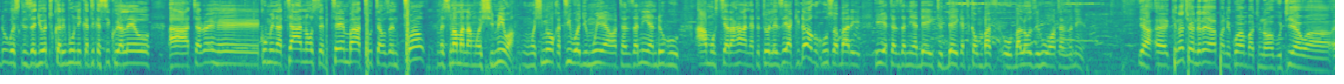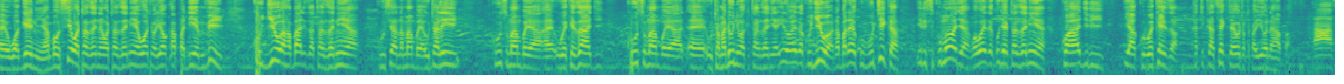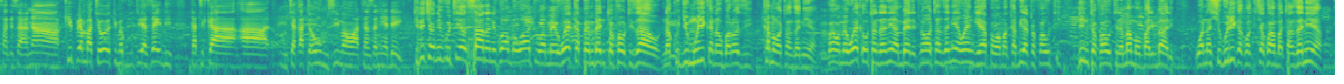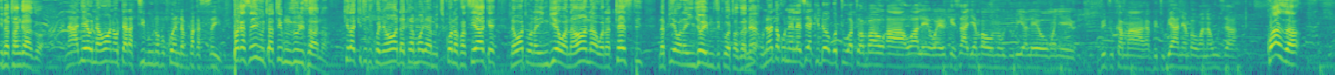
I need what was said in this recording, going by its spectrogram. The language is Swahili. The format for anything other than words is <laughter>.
Ndugu wasikilizaji wetu, karibuni katika siku ya leo uh, tarehe 15 Septemba 2012. Nimesimama na mheshimiwa mheshimiwa katibu wa jumuiya ya Watanzania ndugu Amos Charahani, atatuelezea kidogo kuhusu habari hii ya Tanzania Day Today katika umbasi, ubalozi huu wa Tanzania. Ya, eh, kinachoendelea hapa ni kwamba tunawavutia wa, eh, wageni ambao sio Watanzania, Watanzania wote walioko hapa DMV kujua habari za Tanzania kuhusiana na mambo ya utalii, kuhusu mambo ya eh, uwekezaji kuhusu mambo ya e, utamaduni wa Kitanzania ili waweze kujua na baadaye kuvutika ili siku moja waweze kuja Tanzania kwa ajili ya kuwekeza katika sekta yote watakayoiona hapa. Asante sana. Na kipi ambacho wewe kimekuvutia zaidi katika uh, mchakato huu mzima wa Tanzania Day? Kilichonivutia sana ni kwamba watu wameweka pembeni tofauti zao na kujumuika na ubalozi kama Watanzania. Kwa hiyo wameweka Utanzania mbele. Tuna Watanzania wengi hapa wa makabila tofauti, dini tofauti na mambo mbalimbali, wanashughulika kuhakikisha kwamba Tanzania inatangazwa. Na je, unaona utaratibu unavyokwenda mpaka sasa hivi? Mpaka sasa hivi utaratibu mzuri sana, kila kitu kiko kwenye oda, kila mmoja amechukua nafasi yake, na watu wanaingia, wanaona, wanatesti na pia wanaenjoy mziki wa Tanzania. Una, unaweza kunaelezea kidogo tu watu ambao uh, wale wawekezaji ambao wamehudhuria leo wenye vitu kama vitu gani ambao wanauza? Kwanza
